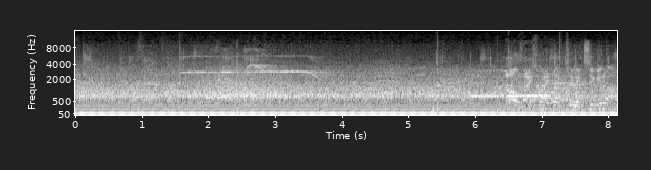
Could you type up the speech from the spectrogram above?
Oh, nice right hook, too. Mixing it up.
